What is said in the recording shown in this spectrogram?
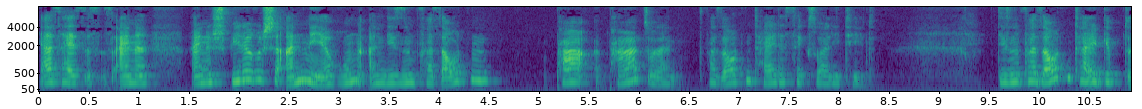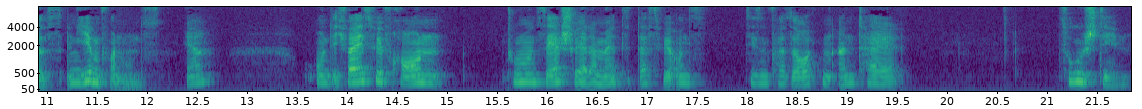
Ja, das heißt, es ist eine, eine spielerische Annäherung an diesen versauten pa Part oder versauten Teil der Sexualität. Diesen versauten Teil gibt es in jedem von uns, ja. Und ich weiß, wir Frauen tun uns sehr schwer damit, dass wir uns diesen versauten Anteil zugestehen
